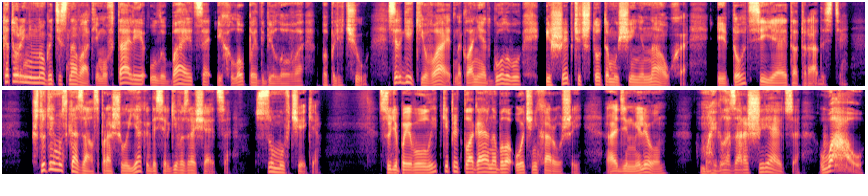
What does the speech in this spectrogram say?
который немного тесноват ему в талии, улыбается и хлопает Белова по плечу. Сергей кивает, наклоняет голову и шепчет что-то мужчине на ухо, и тот сияет от радости. «Что ты ему сказал?» — спрашиваю я, когда Сергей возвращается. «Сумму в чеке». Судя по его улыбке, предполагаю, она была очень хорошей. Один миллион. Мои глаза расширяются. «Вау!»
